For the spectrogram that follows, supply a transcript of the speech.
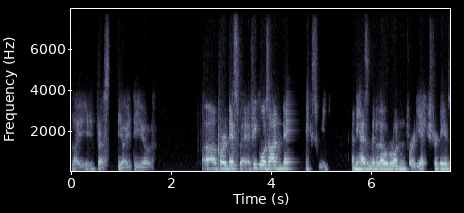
Like just the idea of I'll put it this way: if he goes on next week and he hasn't been allowed run for the extra days,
